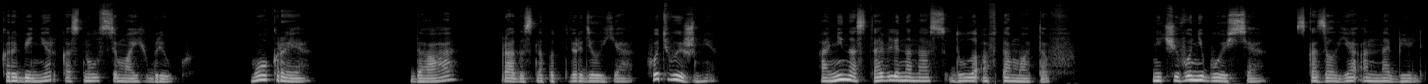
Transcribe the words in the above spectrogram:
Карабинер коснулся моих брюк. «Мокрые?» «Да», — радостно подтвердил я, — «хоть выжми». Они наставили на нас дуло автоматов. «Ничего не бойся», — сказал я Аннабель.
